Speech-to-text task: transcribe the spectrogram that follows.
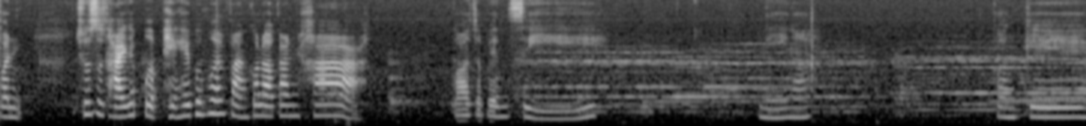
วันชุดสุดท้ายจะเปิดเพลงให้เพื่อนๆฟังก็แล้วกันค่ะ ก็จะเป็นสี นี้นะ กางเกง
